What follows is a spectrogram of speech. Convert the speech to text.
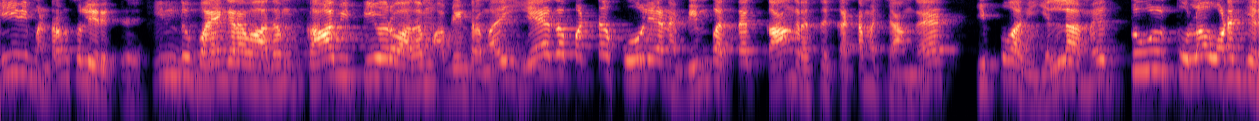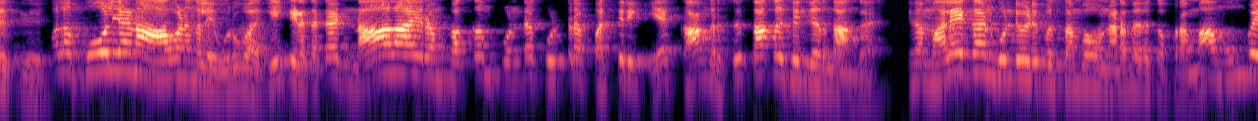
நீதிமன்றம் சொல்லியிருக்கு. இந்து பயங்கரவாதம் காவி தீவிரவாதம் அப்படின்ற மாதிரி ஏகப்பட்ட போலியான பிம்பத்தை காங்கிரஸ் கட்டமைச்சாங்க. இப்போ அது எல்லாமே தூள் தூளா உடைஞ்சிருக்கு. பல போலியான ஆவணங்களை உருவாக்கி கிட்டத்தட்ட நாலாயிரம் பக்கம் கொண்ட குற்ற பத்திரிகையை காங்கிரஸ் தாக்கல் செஞ்சிருந்தாங்க. இந்த மலேகான் குண்டுவெடிப்பு சம்பவம் நடந்ததுக்கு அப்புறமா மும்பை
